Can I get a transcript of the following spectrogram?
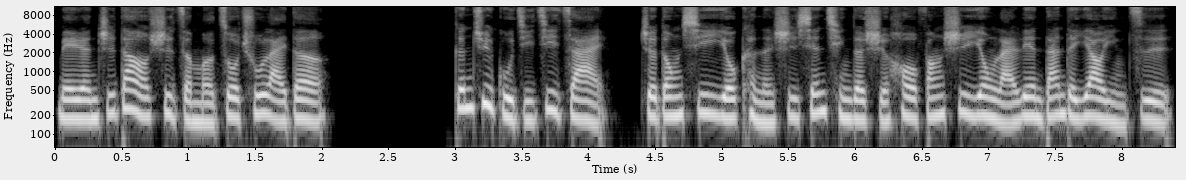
没人知道是怎么做出来的。根据古籍记载。这东西有可能是先秦的时候方士用来炼丹的药引子，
